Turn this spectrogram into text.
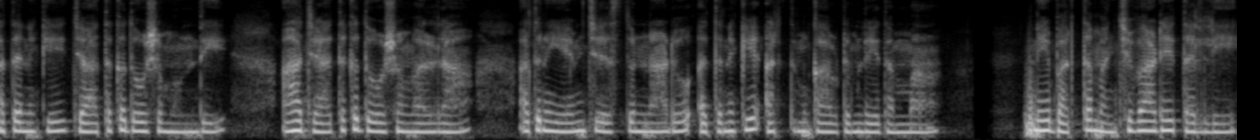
అతనికి జాతక దోషం ఉంది. ఆ జాతక దోషం వల్ల అతను ఏం చేస్తున్నాడో అతనికే అర్థం కావటం లేదమ్మా. నీ భర్త మంచివాడే తల్లి.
